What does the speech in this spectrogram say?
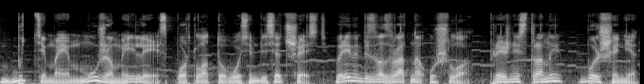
«Будьте моим мужем» или «Спортлото 86». Время безвозвратно ушло. Прежней страны больше нет.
